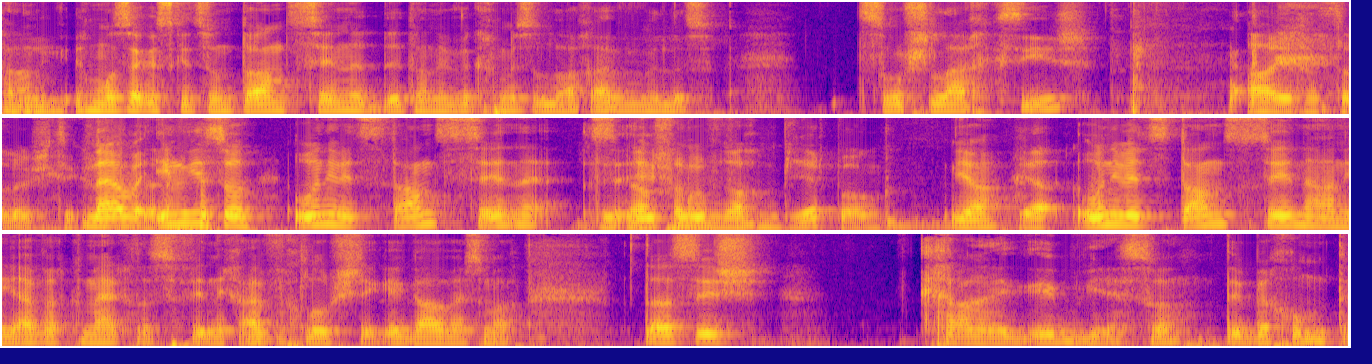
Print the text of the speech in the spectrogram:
Mhm. Ich muss sagen, es gibt so eine Tanzszene, dort habe ich wirklich müssen lachen, weil es so schlecht war. Ah, ich es so lustig. Nein, aber irgendwie so, ohne Witz, Tanzszene, Die ist nach, dem, nach dem Bierbong. ja, Ja. ohne Witz, Tanzszene habe ich einfach gemerkt, das finde ich einfach lustig, egal wer es macht. Das ist, kann ich irgendwie so, der bekommt,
